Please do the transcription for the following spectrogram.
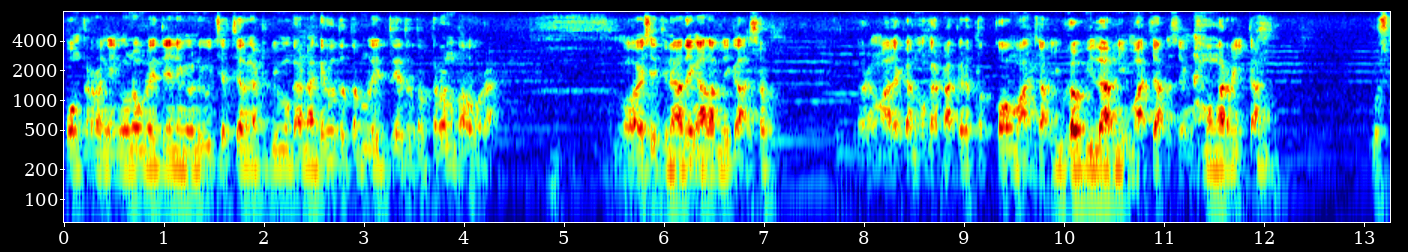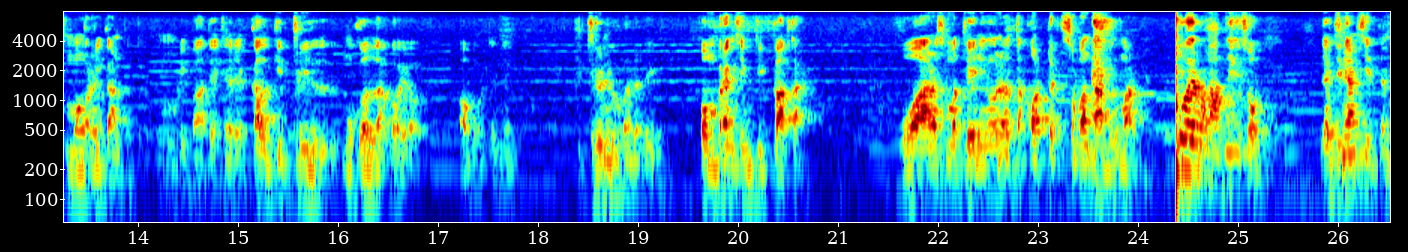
Wong kereng yang ngono melete yang ngono jajal ngadepi muka nakir tetap melete tetap kereng tau ora. Wah, si dinate ngalami kasep. Orang malaikat muka nakir teko macak nih macak sing mengerikan. Wes mengerikan betul. Mripate dari kal kidril mughalla koyo apa jenenge. Kidril niku ada iki. Kompreng sing dibakar. Wah, semedeni ngono teko dek sebentar Umar. Kowe roh aku sapa? Lah jenengan sinten?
